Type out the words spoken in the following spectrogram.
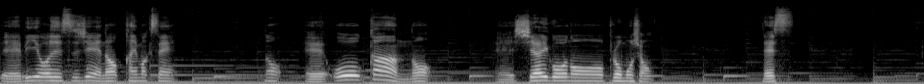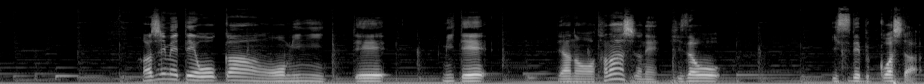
えー、BOSJ の開幕戦の、えー、オーカーンの、えー、試合後のプロモーションです。初めてオーカーンを見に行って、見て、で、あの、棚橋のね、膝を椅子でぶっ壊した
